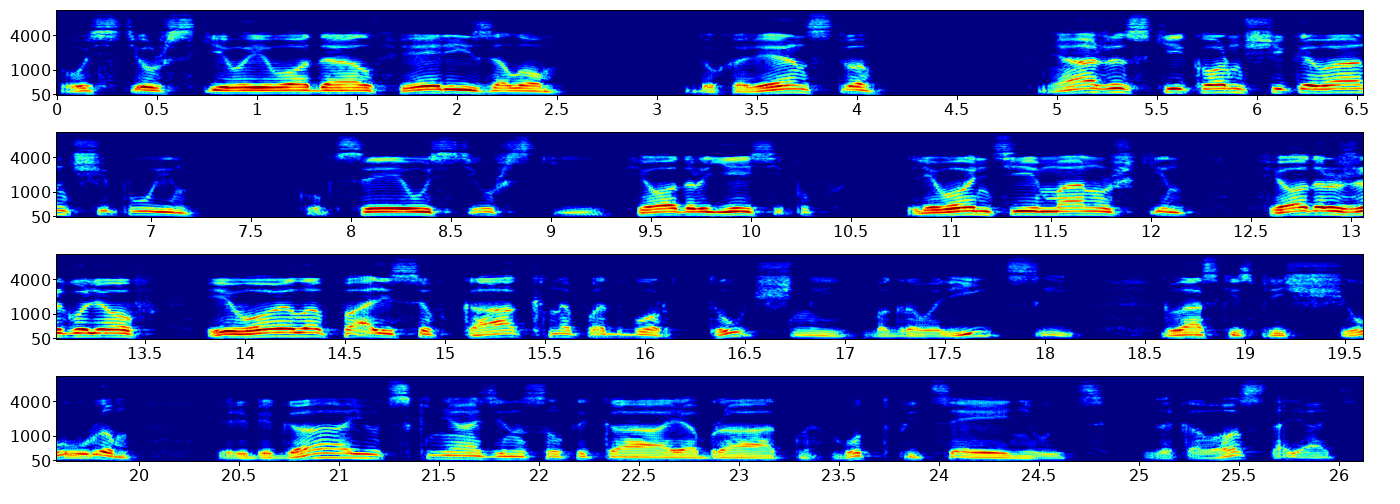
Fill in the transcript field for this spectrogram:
устюжский воевода Алферий Залом, духовенство, княжеский кормщик Иван Чепурин, купцы устюжские, Федор Есипов, Левонтий Манушкин, Федор Жигулев и Войло Палисов, как на подбор, тучный, багроволицый, глазки с прищуром, перебегают с князя на Салтыка и обратно, будто прицениваются, за кого стоять.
